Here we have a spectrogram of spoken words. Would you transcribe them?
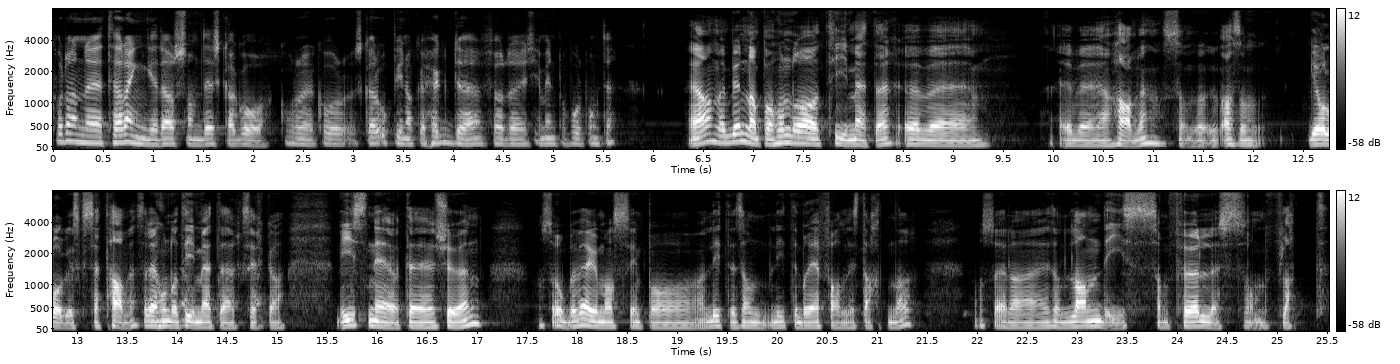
Hvordan er terrenget der som det skal gå? Hvor, hvor, skal det opp i noe høgde før det kommer inn på polpunktet? Ja, vi begynner på 110 meter over, over havet. Så, altså geologisk sett havet. Så det er 110 meter ca. is ned til sjøen. Og så beveger vi oss inn på lite, sånn, lite brefall i starten der. Og så er det en sånn landis som føles som flatt,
